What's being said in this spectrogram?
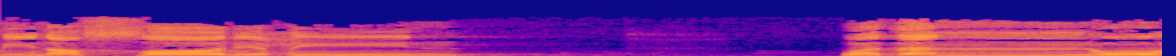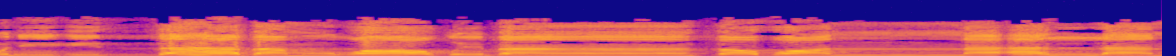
من الصالحين. وذا النون إذ ذهب مغاضبا فظن أن لن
